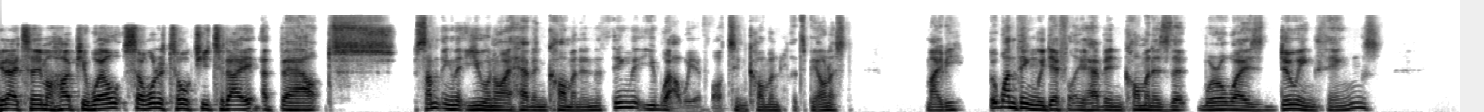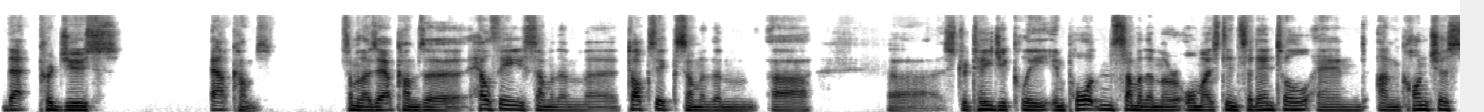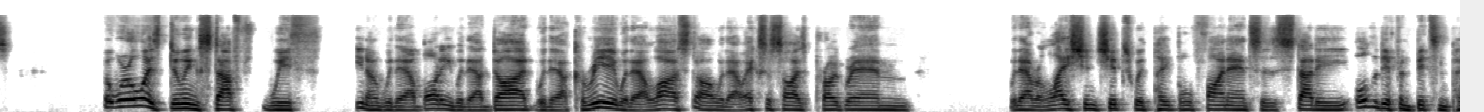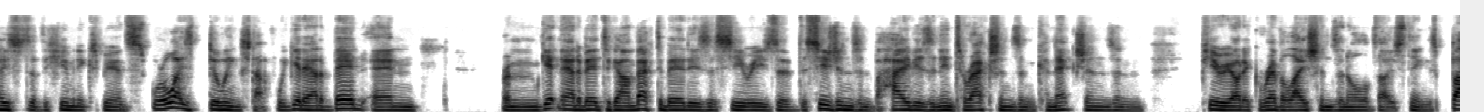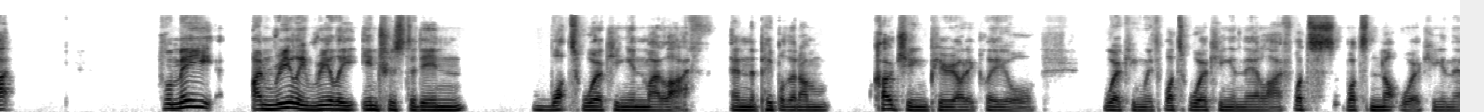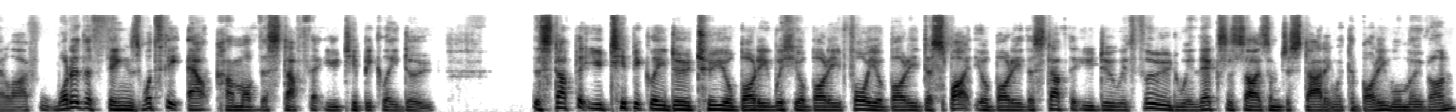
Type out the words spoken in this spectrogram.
G'day, team. I hope you're well. So, I want to talk to you today about something that you and I have in common. And the thing that you, well, we have lots in common, let's be honest, maybe. But one thing we definitely have in common is that we're always doing things that produce outcomes. Some of those outcomes are healthy, some of them are toxic, some of them are uh, strategically important, some of them are almost incidental and unconscious. But we're always doing stuff with, you know, with our body, with our diet, with our career, with our lifestyle, with our exercise program, with our relationships with people, finances, study, all the different bits and pieces of the human experience. We're always doing stuff. We get out of bed, and from getting out of bed to going back to bed is a series of decisions and behaviors and interactions and connections and periodic revelations and all of those things. But for me, I'm really, really interested in what's working in my life and the people that I'm coaching periodically or working with what's working in their life what's what's not working in their life. What are the things what's the outcome of the stuff that you typically do? The stuff that you typically do to your body with your body for your body despite your body the stuff that you do with food with exercise i'm just starting with the body we'll move on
